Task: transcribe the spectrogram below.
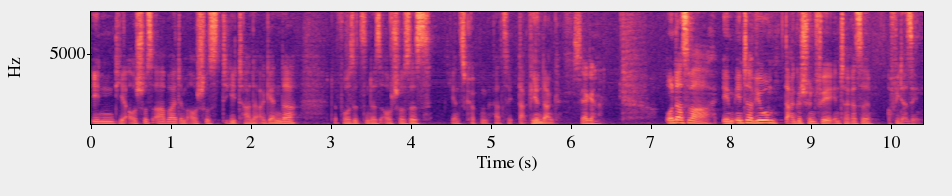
in die Ausschussarbeit im Ausschuss Digitale Agenda. Der Vorsitzende des Ausschusses, Jens Köppen. Herzlichen Dank. Vielen Dank. Sehr gerne. Und das war im Interview. Dankeschön für Ihr Interesse. Auf Wiedersehen.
